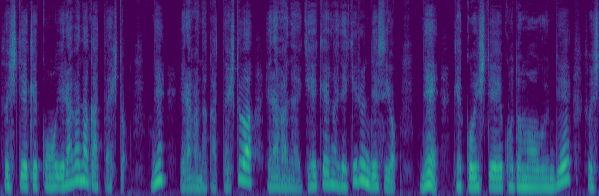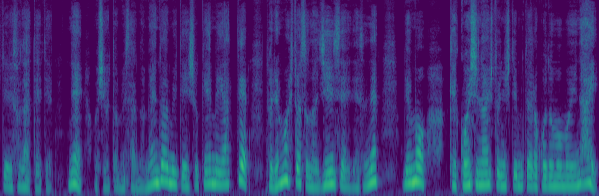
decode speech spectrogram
そして結婚を選ばなかった人。ね。選ばなかった人は選ばない経験ができるんですよ。ね。結婚して子供を産んで、そして育てて、ね。お姑さんの面倒を見て一生懸命やって、それも一つの人生ですね。でも、結婚しない人にしてみたら子供もいない。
